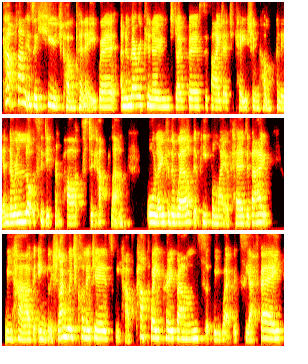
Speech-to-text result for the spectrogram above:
Kaplan is a huge company. We're an American owned, diversified education company, and there are lots of different parts to Kaplan all over the world that people might have heard about. We have English language colleges, we have pathway programs, we work with CFA.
